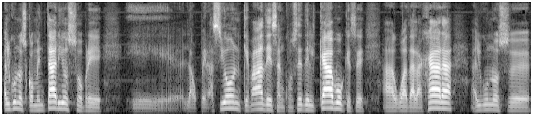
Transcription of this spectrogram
algunos comentarios sobre eh, la operación que va de San José del Cabo que se, a Guadalajara. Algunos eh,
